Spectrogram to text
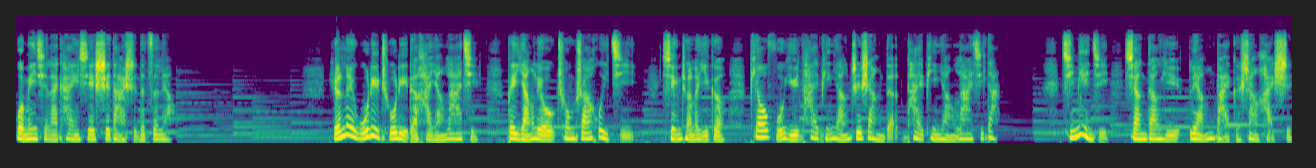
我们一起来看一些实打实的资料。人类无力处理的海洋垃圾被洋流冲刷汇集，形成了一个漂浮于太平洋之上的太平洋垃圾带，其面积相当于两百个上海市。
